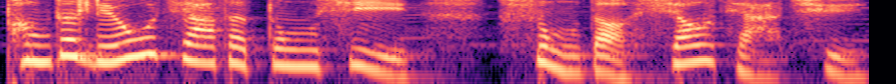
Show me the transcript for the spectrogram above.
捧着刘家的东西送到萧家去，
